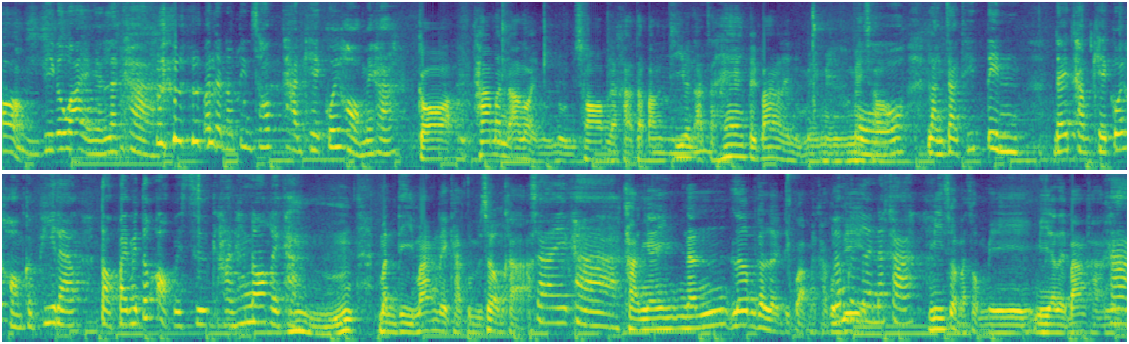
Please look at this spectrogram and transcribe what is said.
อบอืมพี่ก็ว่าอย่างนั้นแหละค่ะ ว่าแต่น้องตินชอบทานเค้กกล้วยหอมไหมคะก็ถ้ามันอร่อยหนูหนูชอบนะคะ แต่บางที่มันอาจจะแห้งไปบ้างอะไรหนูไม่ไม่ไม่ชอบ โหลังจากที่ตินได้ทำเค้กกล้วยหอมกับพี่แล้ว ต่อไปไม่ต้องออกไปซื้อทานข้างนอกเลยค่ะ อืมมันดีมากเลยค่ะคุณผู้ชมค่ะใช่ค่ะค่ะไงนั้นเริ่มกันเลยดีกว่าไหมคะคุณเริ่มกันพี่เลยนะคะ มีส่วนผสมมีมีอะไรบ้างคะค่ะ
